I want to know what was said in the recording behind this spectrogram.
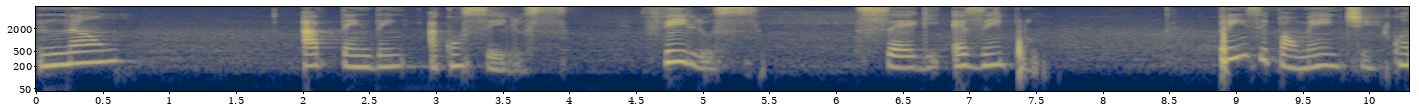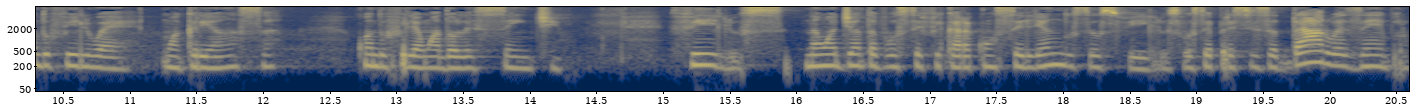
não atendem a conselhos. Filhos segue exemplo. Principalmente quando o filho é uma criança, quando o filho é um adolescente. Filhos, não adianta você ficar aconselhando seus filhos, você precisa dar o exemplo,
